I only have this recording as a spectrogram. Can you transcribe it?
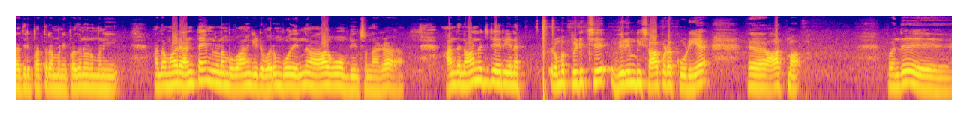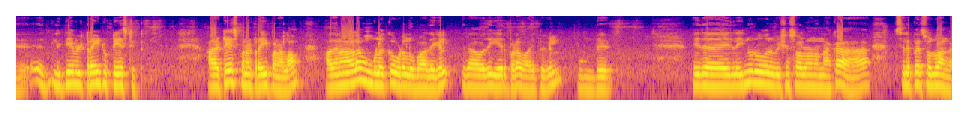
ராத்திரி பத்தரை மணி பதினோரு மணி அந்த மாதிரி அன்டைமில் நம்ம வாங்கிட்டு வரும்போது என்ன ஆகும் அப்படின்னு சொன்னாக்கா அந்த நான் வெஜிடேரியனை ரொம்ப பிடிச்சு விரும்பி சாப்பிடக்கூடிய ஆத்மா வந்து they will try to taste it அதை டேஸ்ட் பண்ண ட்ரை பண்ணலாம். அதனால் உங்களுக்கு உடல் உபாதைகள் ஏதாவது ஏற்பட வாய்ப்புகள் உண்டு. இதை இதில் இன்னொரு ஒரு விஷயம் சொல்லணுன்னாக்கா சில பேர் சொல்லுவாங்க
